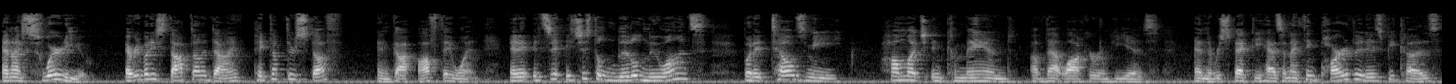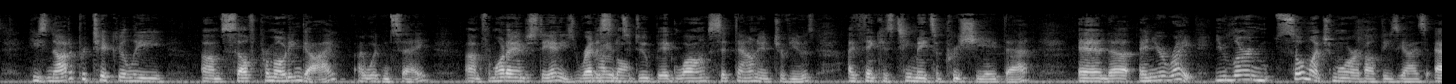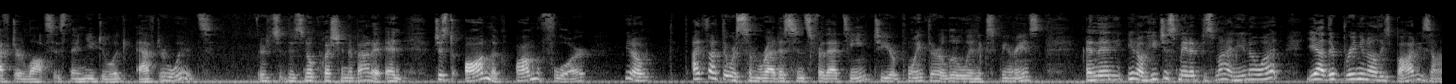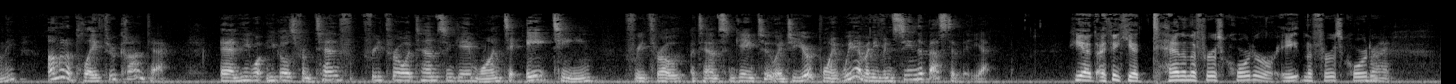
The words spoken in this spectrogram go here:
And I swear to you, everybody stopped on a dime, picked up their stuff, and got off. They went, and it, it's it's just a little nuance, but it tells me how much in command of that locker room he is and the respect he has. And I think part of it is because he's not a particularly um, self promoting guy, I wouldn't say. Um, from what I understand, he's reticent to do big, long sit down interviews. I think his teammates appreciate that. And, uh, and you're right. You learn so much more about these guys after losses than you do after wins. There's, there's no question about it. And just on the, on the floor, you know, I thought there was some reticence for that team. To your point, they're a little inexperienced. And then, you know, he just made up his mind. You know what? Yeah, they're bringing all these bodies on me. I'm going to play through contact. And he, he goes from 10 free throw attempts in game one to 18 free throw attempts in game two. And to your point, we haven't even seen the best of it yet. He had, I think he had 10 in the first quarter or 8 in the first quarter. Right.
